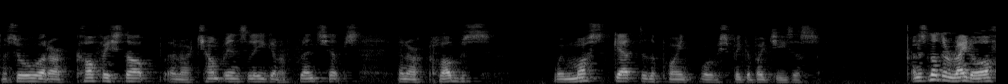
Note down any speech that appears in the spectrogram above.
And so at our coffee stop, in our Champions League, in our friendships, in our clubs, we must get to the point where we speak about Jesus. And it's not to write off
